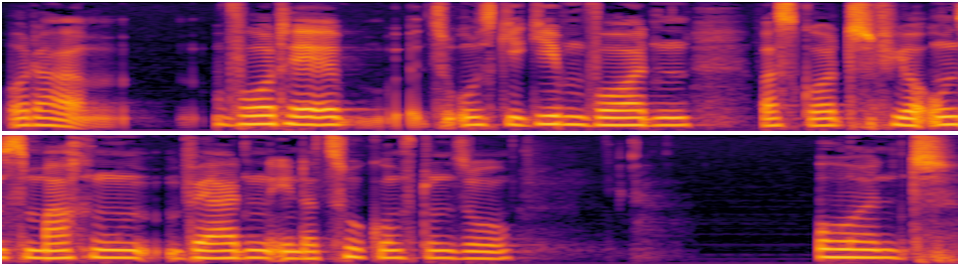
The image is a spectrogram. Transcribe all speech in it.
oder Worte zu uns gegeben worden, was Gott für uns machen werden in der Zukunft und so. Und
